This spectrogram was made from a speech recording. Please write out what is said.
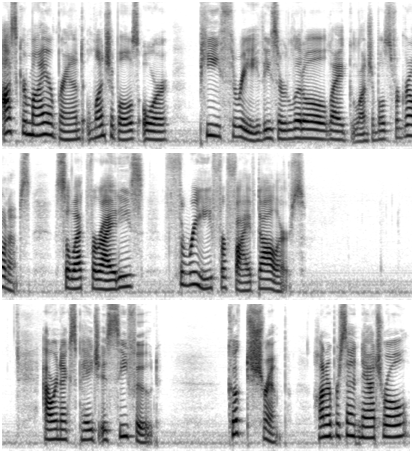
Oscar Mayer brand Lunchables or P3. These are little like Lunchables for grown-ups. Select varieties, 3 for $5. Our next page is seafood. Cooked shrimp, 100% natural,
